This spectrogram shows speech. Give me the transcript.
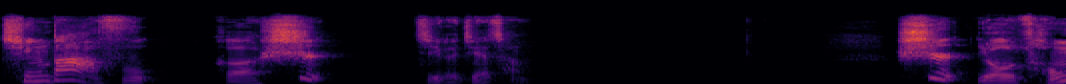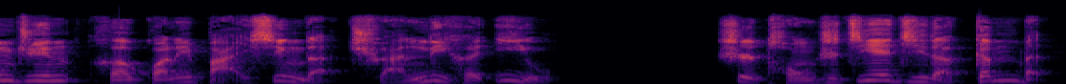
卿大夫和士几个阶层。士有从军和管理百姓的权利和义务，是统治阶级的根本。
